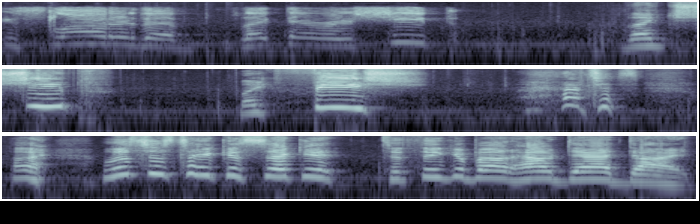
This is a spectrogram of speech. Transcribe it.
You slaughtered them like they were sheep. Like sheep! Like fish! just, uh, let's just take a second to think about how dad died.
